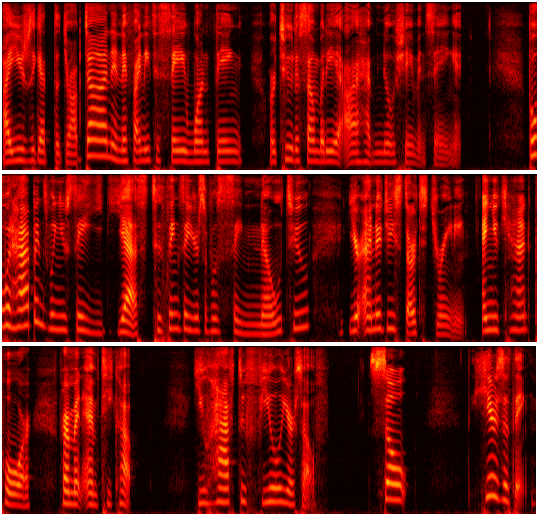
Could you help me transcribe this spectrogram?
I usually get the job done, and if I need to say one thing or two to somebody, I have no shame in saying it. But what happens when you say yes to things that you're supposed to say no to your energy starts draining and you can't pour from an empty cup. You have to fuel yourself. So here's the thing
